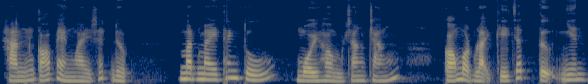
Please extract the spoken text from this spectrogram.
Hắn có vẻ ngoài rất được, mặt mày thanh tú, môi hồng răng trắng, có một loại khí chất tự nhiên,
